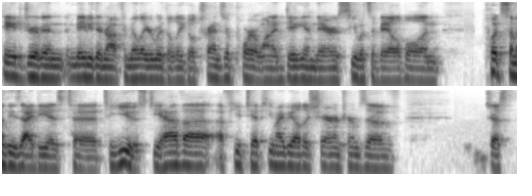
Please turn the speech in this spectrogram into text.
data driven, maybe they're not familiar with the legal trends report, want to dig in there, see what's available, and put some of these ideas to to use. Do you have a, a few tips you might be able to share in terms of just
